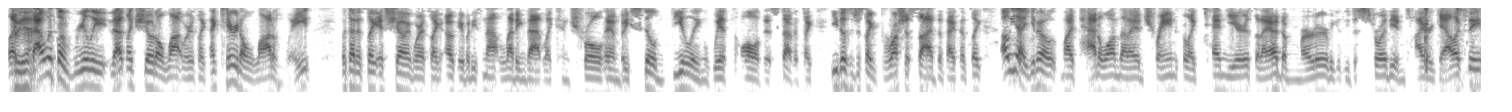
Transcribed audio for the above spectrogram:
Like Oh, yeah. that was a really that like showed a lot where it's like that carried a lot of weight. But then it's like it's showing where it's like okay but he's not letting that like control him but he's still dealing with all of this stuff it's like he doesn't just like brush aside the fact that it's like oh yeah you know my padawan that i had trained for like 10 years that i had to murder because he destroyed the entire galaxy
